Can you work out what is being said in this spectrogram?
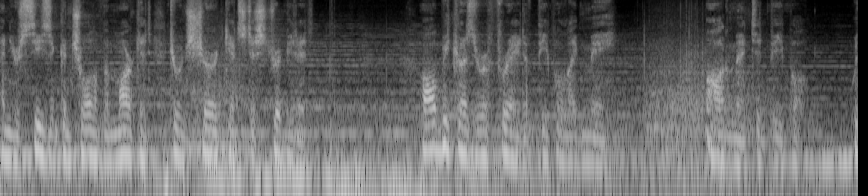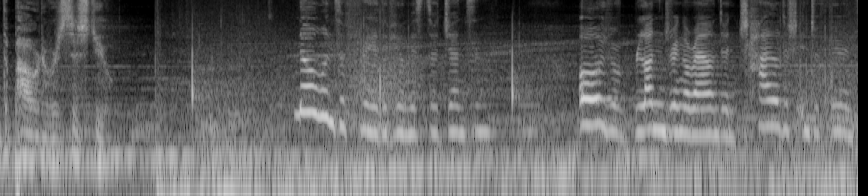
and you're seizing control of the market to ensure it gets distributed. All because you're afraid of people like me. Augmented people, with the power to resist you. No one's afraid of you, Mr. Jensen. All your blundering around and childish interference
